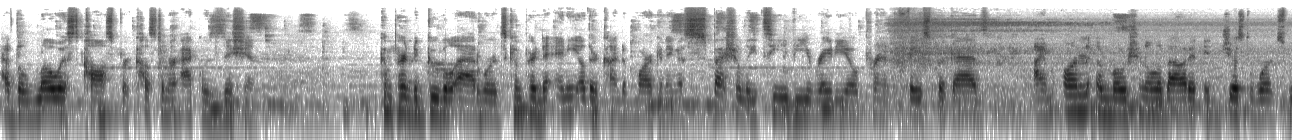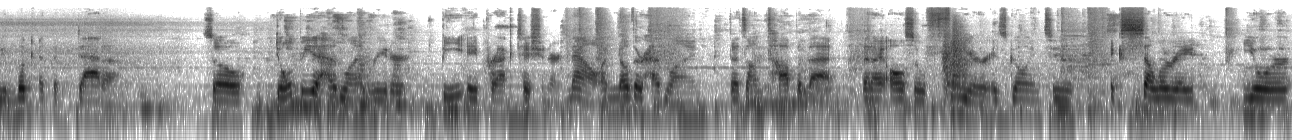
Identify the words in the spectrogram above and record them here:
have the lowest cost per customer acquisition compared to Google AdWords, compared to any other kind of marketing, especially TV, radio, print, Facebook ads I'm unemotional about it. It just works. We look at the data. So don't be a headline reader, be a practitioner. Now, another headline that's on top of that, that I also fear is going to accelerate your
